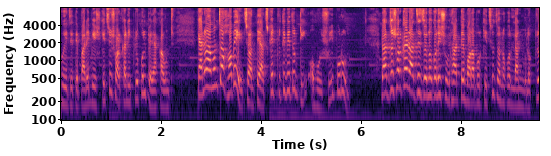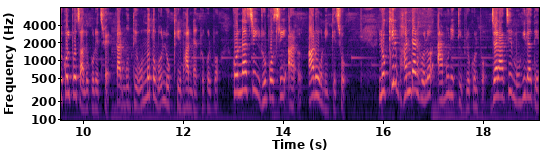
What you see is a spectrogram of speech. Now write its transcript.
হয়ে যেতে পারে বেশ কিছু সরকারি প্রকল্পের অ্যাকাউন্ট কেন এমনটা হবে জানতে আজকের প্রতিবেদনটি অবশ্যই পড়ুন। রাজ্য সরকার রাজ্যের জনগণের সুবিধার্থে বরাবর কিছু জনকল্যাণমূলক প্রকল্প চালু করেছে। তার মধ্যে অন্যতম লক্ষ্মীর ভান্ডার প্রকল্প। কন্যাশ্রী, রূপশ্রী আর আরও অনেক কিছু। লক্ষ্মীর ভাণ্ডার হলো এমন একটি প্রকল্প যা রাজ্যের মহিলাদের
